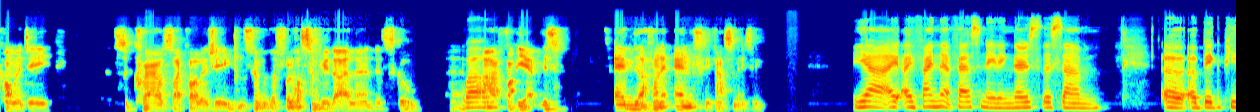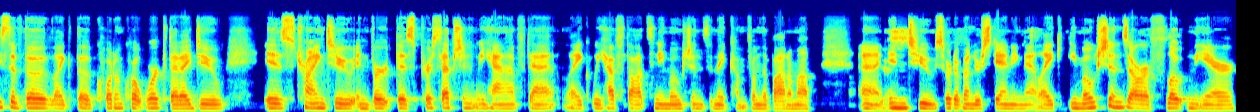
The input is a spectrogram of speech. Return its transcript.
comedy, crowd psychology, and some of the philosophy that I learned at school. Uh, wow. Find, yeah, it's, I find it endlessly fascinating. Yeah, I, I find that fascinating. There's this um a, a, big piece of the like the quote unquote work that I do is trying to invert this perception we have that like we have thoughts and emotions and they come from the bottom up uh, yes. into sort of understanding that like emotions are afloat in the air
